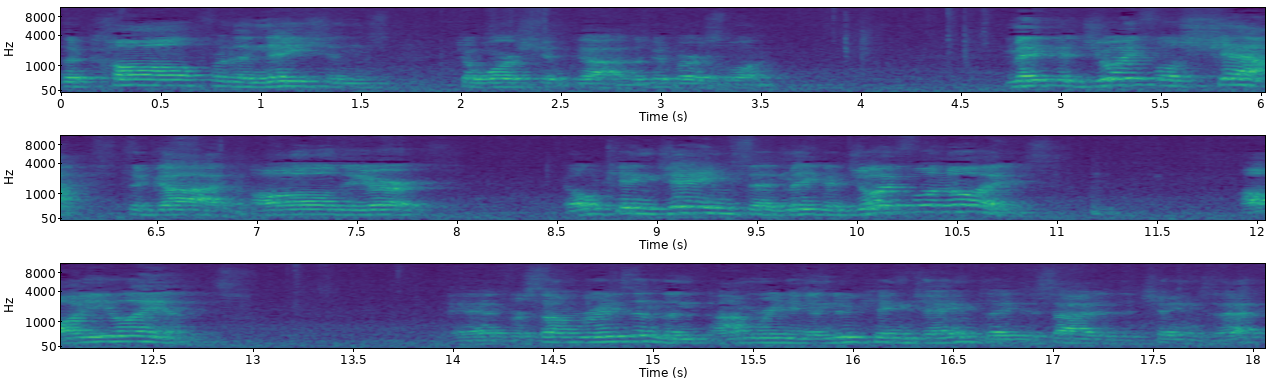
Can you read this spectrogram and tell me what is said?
the call for the nations to worship God. Look at verse 1. Make a joyful shout to God, all the earth. Old King James said, Make a joyful noise, all ye lands. And for some reason, I'm reading a new King James, they decided to change that.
